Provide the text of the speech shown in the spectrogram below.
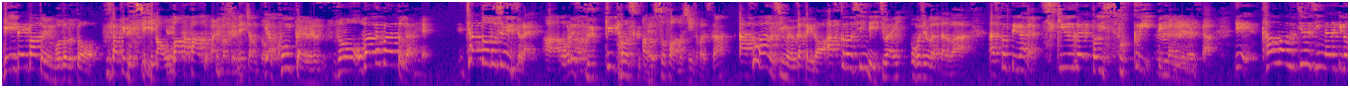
現代パートに戻ると、ふざけるし、まあ、おバカパートがありますよね、ちゃんと。いや、今回は、そのおバカパートがね、ちゃんと面白いんですよね。あー俺すっげえ楽しくて。あのソファーのシーンとかですか？あ、ソファーのシーンも良かったけど、あそこのシーンで一番面白かったのは、あそこってなんか地球がとそっくりって感じじゃないですか。で、顔は宇宙人なんだけど、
